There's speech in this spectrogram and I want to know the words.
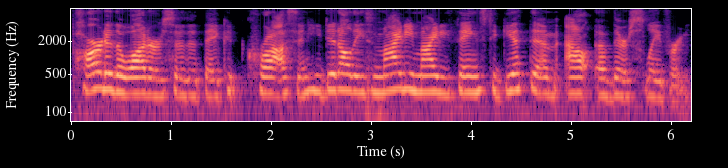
parted the waters so that they could cross, and He did all these mighty, mighty things to get them out of their slavery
